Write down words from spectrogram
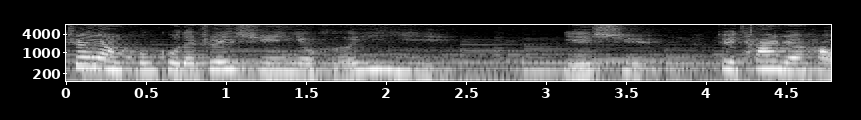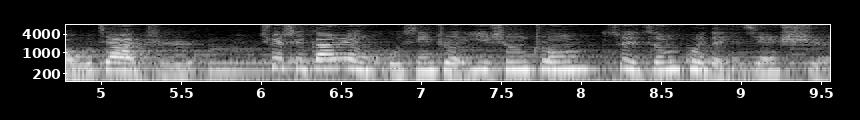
这样苦苦的追寻有何意义？也许对他人毫无价值，却是甘愿苦行者一生中最尊贵的一件事。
